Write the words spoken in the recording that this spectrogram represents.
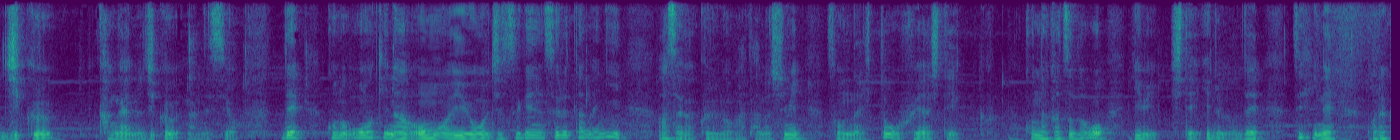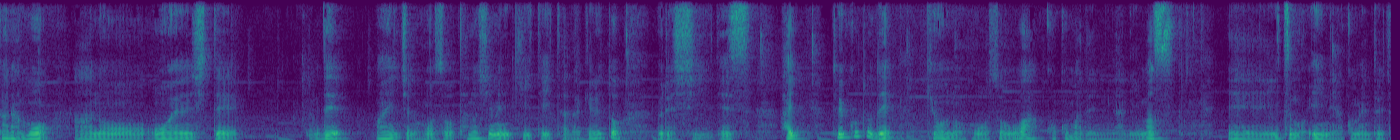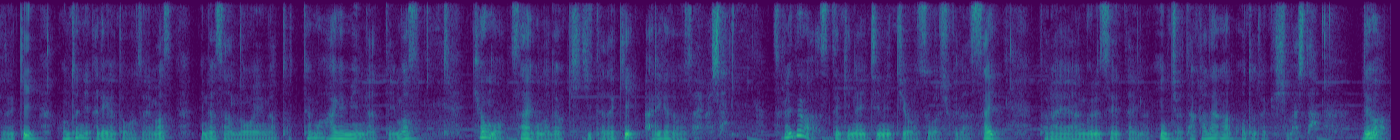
軸考えの軸なんですよ。でこの大きな思いを実現するために朝が来るのが楽しみそんな人を増やしていくこんな活動を日々しているので是非ねこれからもあの応援してで毎日の放送を楽しみに聞いていただけると嬉しいです。はい。ということで今日の放送はここまでになります。えー、いつもいいねやコメントいただき本当にありがとうございます。皆さんの応援がとっても励みになっています。今日も最後までお聴きいただきありがとうございました。それでは素敵な一日をお過ごしください。トライアングル生態の院長高田がお届けしました。では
